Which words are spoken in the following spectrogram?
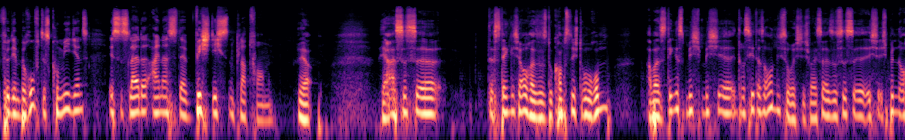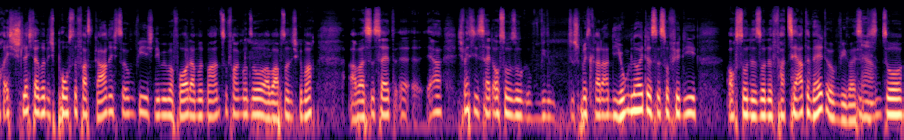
für den Beruf des Comedians ist es leider eines der wichtigsten Plattformen. Ja. Ja, es ist, äh, das denke ich auch. Also du kommst nicht drum rum. Aber das Ding ist, mich, mich äh, interessiert das auch nicht so richtig, weißt du? Also es ist, äh, ich, ich bin auch echt schlecht da drin. Ich poste fast gar nichts irgendwie. Ich nehme mir vor, damit mal anzufangen und so, aber hab's noch nicht gemacht. Aber es ist halt, äh, ja, ich weiß nicht, es ist halt auch so, so wie du, du sprichst gerade an die jungen Leute, es ist so für die auch so eine, so eine verzerrte Welt irgendwie, weißt du? Ja. Die sind so,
